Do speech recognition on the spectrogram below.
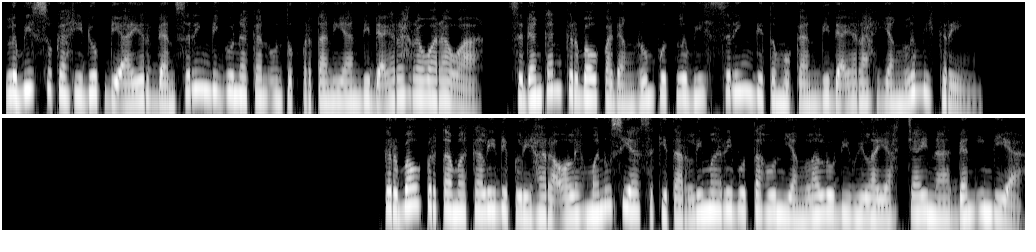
lebih suka hidup di air dan sering digunakan untuk pertanian di daerah rawa-rawa, sedangkan kerbau padang rumput lebih sering ditemukan di daerah yang lebih kering. Kerbau pertama kali dipelihara oleh manusia sekitar 5.000 tahun yang lalu di wilayah China dan India.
